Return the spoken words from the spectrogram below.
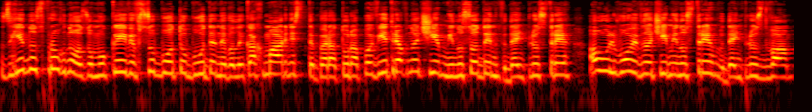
Згідно з прогнозом, у Києві в суботу буде невелика хмарність. Температура повітря вночі мінус 1, в день плюс 3, а у Львові вночі мінус 3, в день плюс 2.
